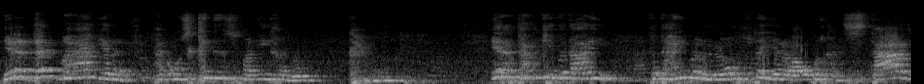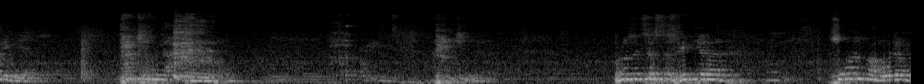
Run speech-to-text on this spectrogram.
Here, dit maak Here dat ons kinders van U genoem kan word. Here, dankie vir daai vir daai belofte, Here, waarop ons kan staar nie meer. Dankie vir daai belofte. Dankie. Here. Broers en susters, weet julle, sonder verhouding,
